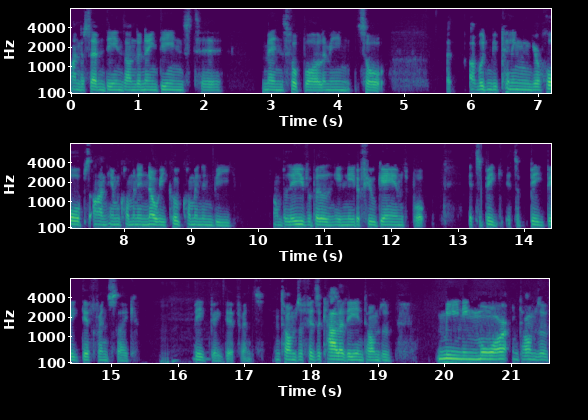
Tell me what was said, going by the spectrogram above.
under 17s, under 19s to men's football. I mean, so I I wouldn't be pinning your hopes on him coming in. No, he could come in and be unbelievable and he'll need a few games, but it's a big, it's a big, big difference. Like, big, big difference in terms of physicality, in terms of meaning more, in terms of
